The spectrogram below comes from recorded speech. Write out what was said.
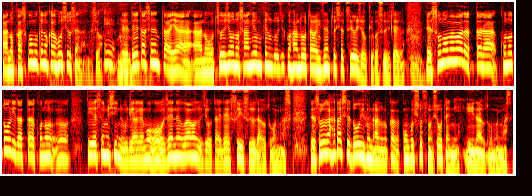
あのパソコン向けの下方修正なんですよ。えでデータセンターやあの通常の産業向けのロジック半導体は依然として強い状況が続いている、うん、でそのままだったら、この通りだったら、この TSMC の売り上げも前年上回る状態で推移するだろうと思い。ます。でそれが果たしてどうい。うふうになるのかが今後一つの焦点になると思い。ます。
